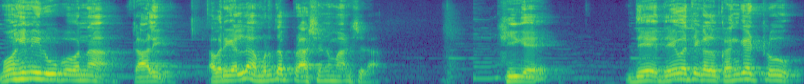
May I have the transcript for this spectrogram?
ಮೋಹಿನಿ ರೂಪವನ್ನು ತಾಳಿ ಅವರಿಗೆಲ್ಲ ಅಮೃತ ಪ್ರಾಶನ ಮಾಡಿಸಿದ. ಹೀಗೆ ದೇ, ದೇವತೆಗಳು ಕಂಗೆಟ್ಟರು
